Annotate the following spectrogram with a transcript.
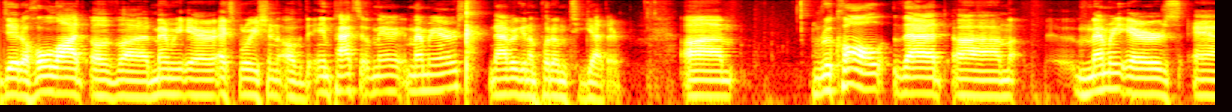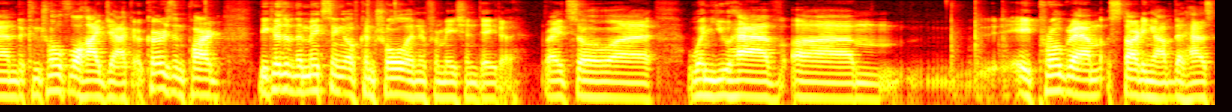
did a whole lot of uh, memory error exploration of the impacts of memory errors. Now we're gonna put them together. Um, recall that um, memory errors and the control flow hijack occurs in part because of the mixing of control and information data, right? So uh, when you have um, a program starting up that has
